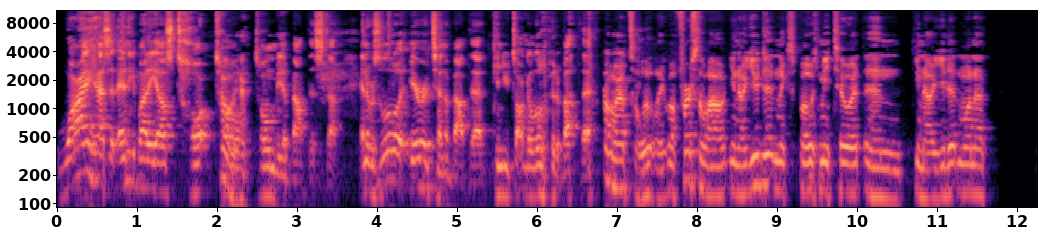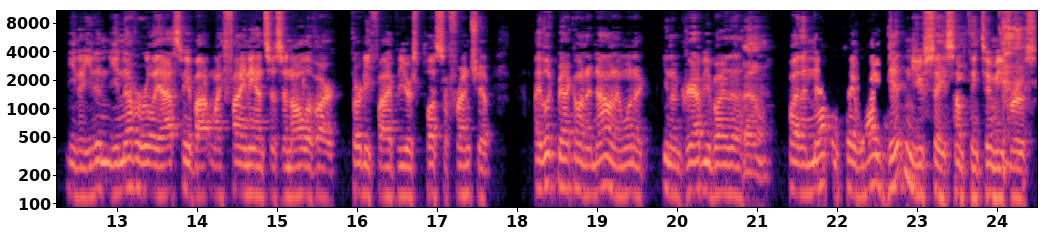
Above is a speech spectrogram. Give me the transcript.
why hasn't anybody else ta- told, oh, told me about this stuff? And it was a little irritant about that. Can you talk a little bit about that? Oh, absolutely. Well, first of all, you know, you didn't expose me to it and, you know, you didn't want to you know, you didn't, you never really asked me about my finances and all of our 35 years plus of friendship. I look back on it now and I want to, you know, grab you by the, by the neck and say, why didn't you say something to me, Bruce?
